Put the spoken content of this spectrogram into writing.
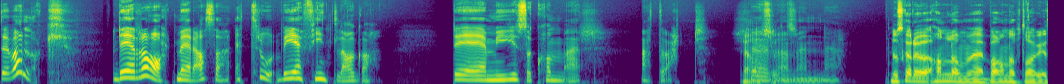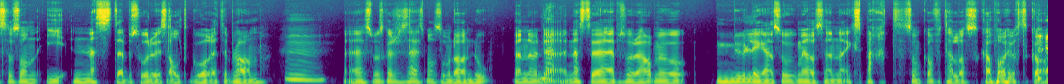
det var det nok. Det er rart med det, altså. Jeg tror Vi er fint laga. Det er mye som kommer etter hvert. Sjøl om en eh, Nå skal det handle om eh, barneoppdragelse og sånn i neste episode, hvis alt går etter planen. mm, Eh, Så vi skal ikke si så masse om det nå, men eh, det, neste episode har vi jo muligens òg med oss en ekspert som kan fortelle oss hva vi har gjort galt.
